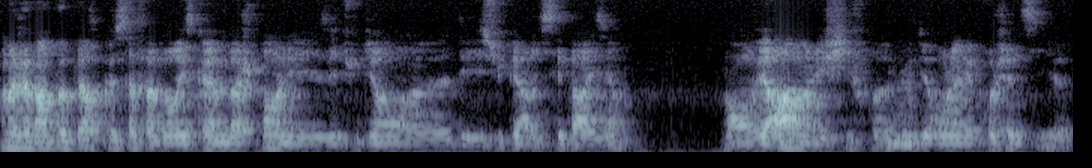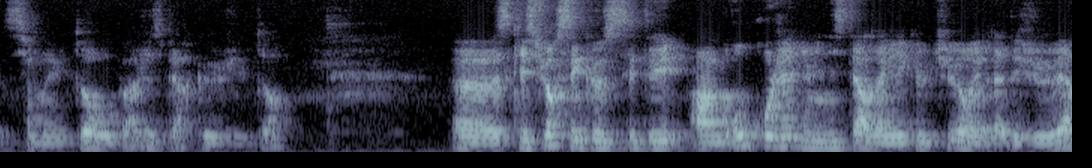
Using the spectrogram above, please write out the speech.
Moi, j'avais un peu peur que ça favorise quand même vachement les étudiants euh, des super lycées parisiens. Bon, on verra, hein, les chiffres euh, nous diront l'année prochaine si, euh, si on a eu tort ou pas. J'espère que j'ai eu tort. Euh, ce qui est sûr, c'est que c'était un gros projet du ministère de l'Agriculture et de la DGER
